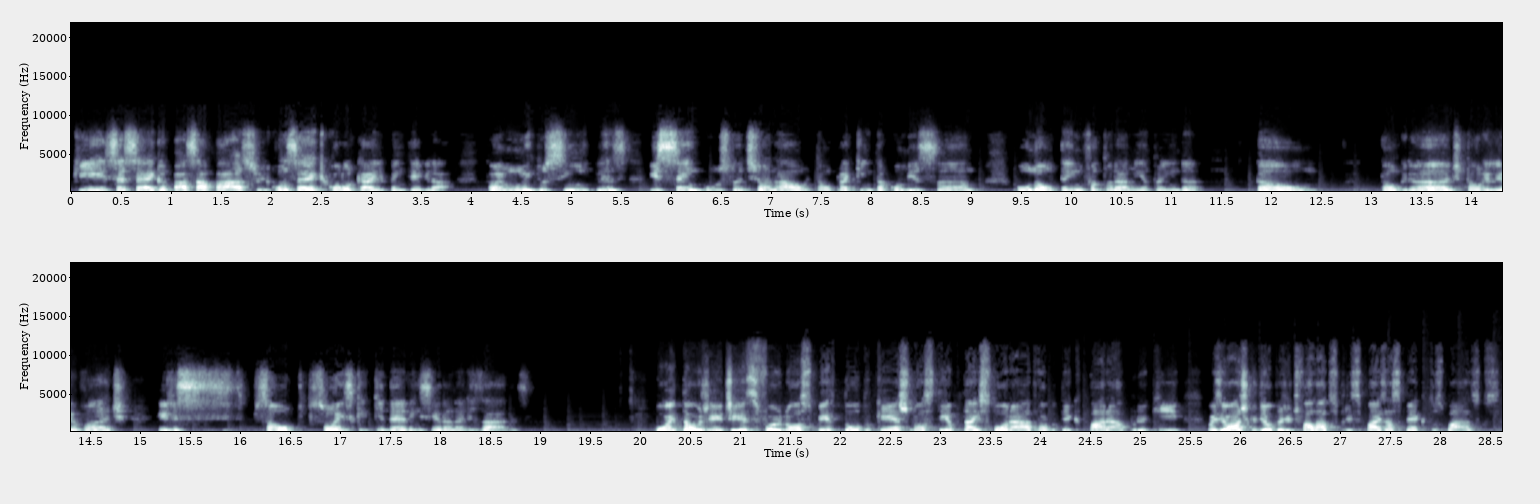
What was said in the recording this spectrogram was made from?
que você segue o passo a passo e consegue colocar ele para integrar. Então é muito simples e sem custo adicional. Então, para quem está começando ou não tem um faturamento ainda tão, tão grande, tão relevante, eles são opções que, que devem ser analisadas. Bom, então, gente, esse foi o nosso Bertoldo Cast. Nosso tempo está estourado, vamos ter que parar por aqui. Mas eu acho que deu para a gente falar dos principais aspectos básicos.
